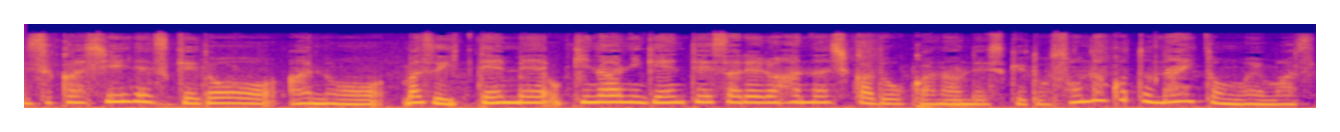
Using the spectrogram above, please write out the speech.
難しいですけど、あの、まず1点目、沖縄に限定される話かどうかなんですけど、そんなことないと思います。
